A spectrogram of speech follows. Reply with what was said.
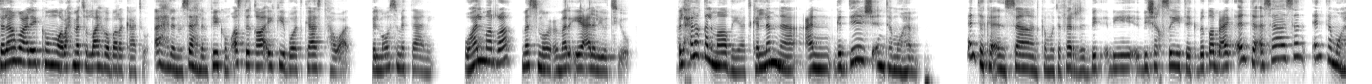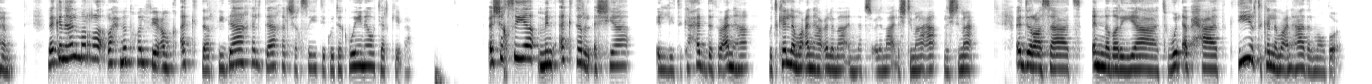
السلام عليكم ورحمة الله وبركاته. أهلا وسهلا فيكم أصدقائي في بودكاست هواد في الموسم الثاني. وهالمرة مسموع ومرئي على اليوتيوب. في الحلقة الماضية تكلمنا عن قديش أنت مهم. أنت كإنسان كمتفرد بشخصيتك بطبعك أنت أساسا أنت مهم. لكن هالمرة راح ندخل في عمق أكثر في داخل داخل شخصيتك وتكوينها وتركيبها. الشخصية من أكثر الأشياء اللي تحدثوا عنها وتكلموا عنها علماء النفس علماء الاجتماع الاجتماع. الدراسات النظريات والأبحاث كثير تكلموا عن هذا الموضوع.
